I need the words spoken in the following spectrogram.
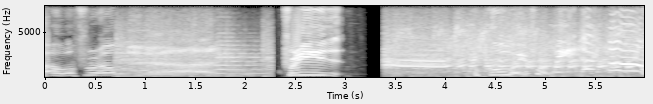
Oh for oh. Freeze! Go away from me!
